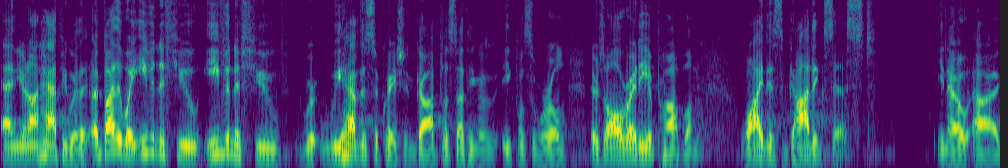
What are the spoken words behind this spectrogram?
and you're not happy with it. Uh, by the way, even if you, even if you, we have this equation, God plus nothing equals the world, there's already a problem. Why does God exist? You know, uh,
